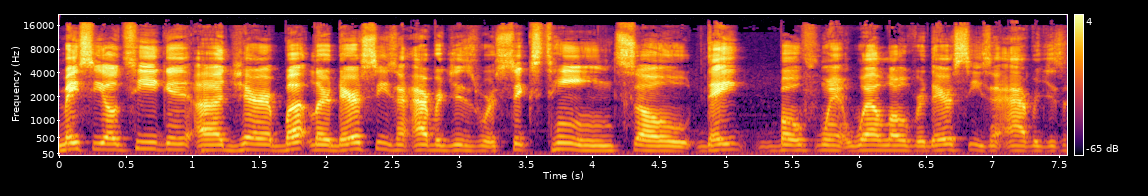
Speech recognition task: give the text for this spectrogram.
MaCio Teague and uh, Jared Butler, their season averages were 16. So they both went well over their season averages.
